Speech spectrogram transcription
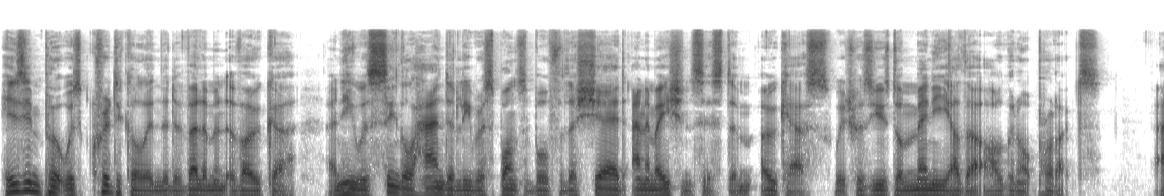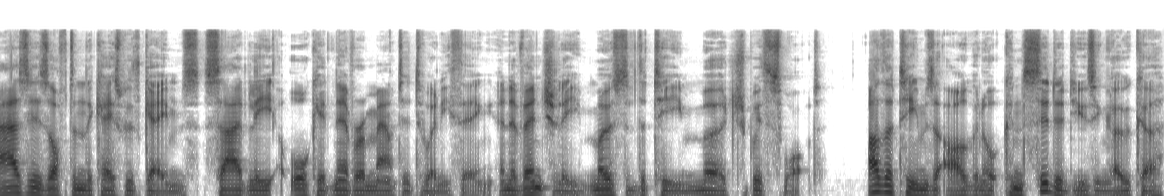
His input was critical in the development of Ochre, and he was single-handedly responsible for the shared animation system OCAS, which was used on many other Argonaut products. As is often the case with games, sadly Orchid never amounted to anything, and eventually most of the team merged with SWAT. Other teams at Argonaut considered using Ochre,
